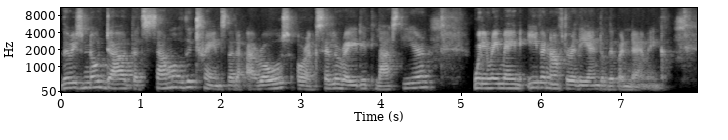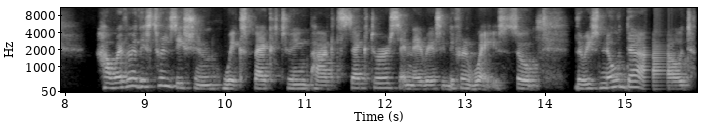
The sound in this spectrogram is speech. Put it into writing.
there is no doubt that some of the trends that arose or accelerated last year will remain even after the end of the pandemic. However, this transition we expect to impact sectors and areas in different ways. So there is no doubt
